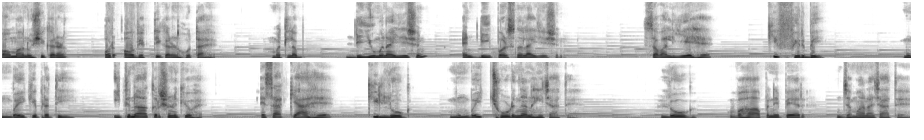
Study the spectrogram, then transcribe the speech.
अमानुषीकरण और अव्यक्तिकरण होता है। मतलब डीह्यूमनाइजेशन एंड डीपर्सनलाइजेशन सवाल यह है कि फिर भी मुंबई के प्रति इतना आकर्षण क्यों है? ऐसा क्या है कि लोग मुंबई छोड़ना नहीं चाहते? लोग वहाँ अपने पैर जमाना चाहते हैं।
